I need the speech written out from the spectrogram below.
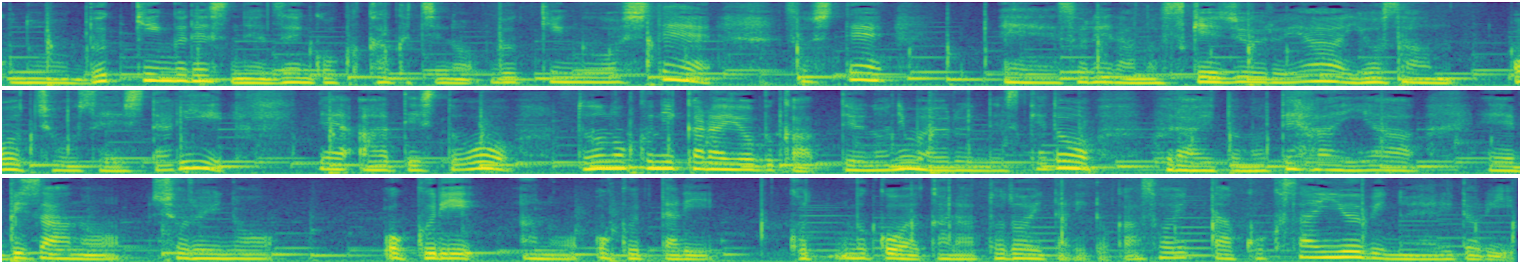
このブッキングですね全国各地のブッキングをしてそして、えー、それらのスケジュールや予算を調整したりでアーティストをどの国から呼ぶかっていうのにもよるんですけどフライトの手配や、えー、ビザの書類の送りあの送ったり向こうから届いたりとかそういった国際郵便のやり取り。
